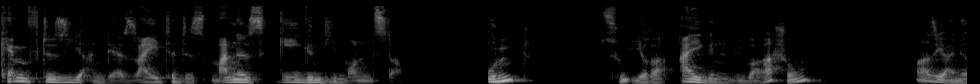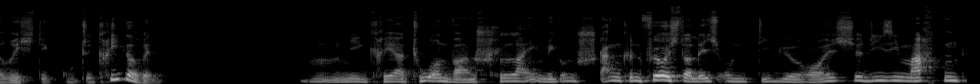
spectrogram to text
kämpfte sie an der Seite des Mannes gegen die Monster. Und zu ihrer eigenen Überraschung war sie eine richtig gute Kriegerin. Die Kreaturen waren schleimig und stanken fürchterlich, und die Geräusche, die sie machten,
